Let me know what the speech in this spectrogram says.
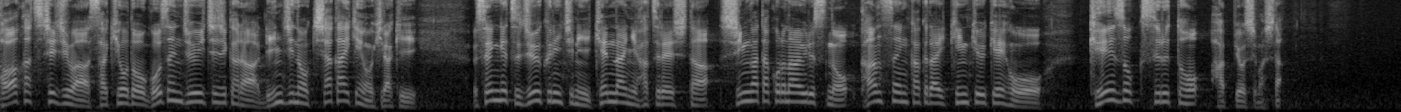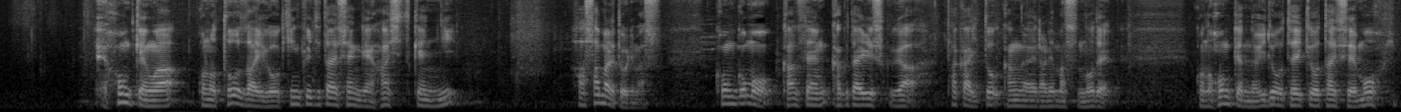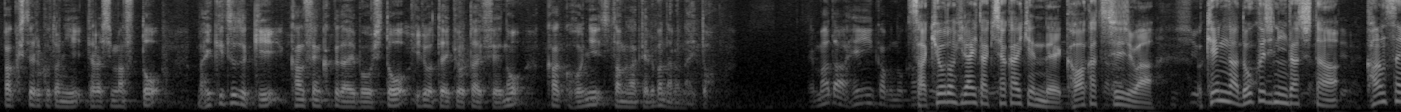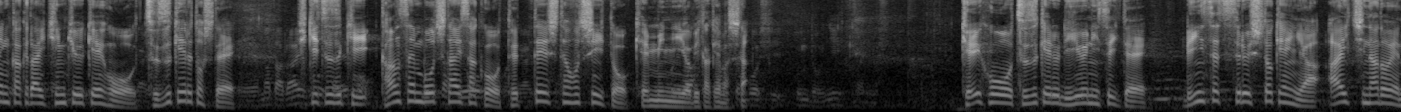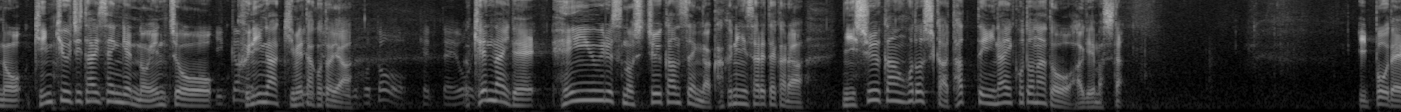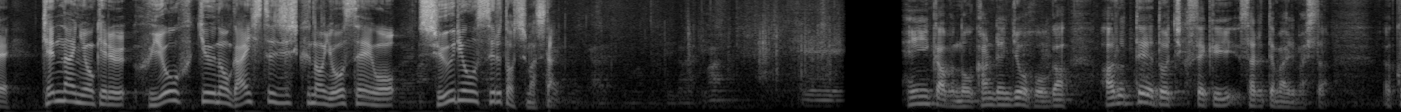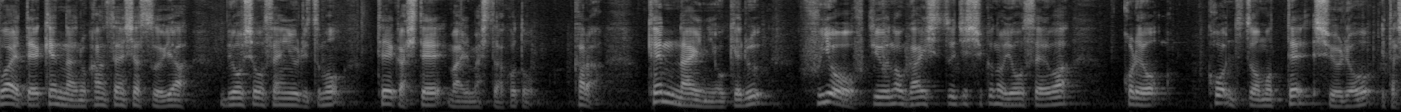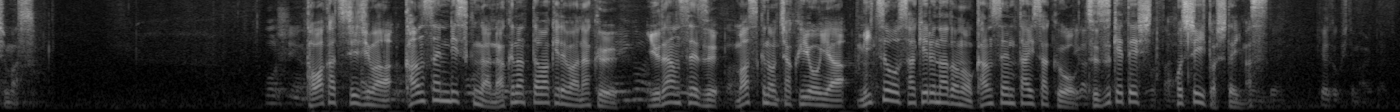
川勝知事は先ほど午前11時から臨時の記者会見を開き先月19日に県内に発令した新型コロナウイルスの感染拡大緊急警報を継続すると発表しました。本件はこの東西を緊急事態宣言発出権に挟まれております。今後も感染拡大リスクが高いと考えられますのでこの本件の医療提供体制も逼迫していることに照らしますと引き続き感染拡大防止と医療提供体制の確保に努めなければならないと。まだ変異株の先ほど開いた記者会見で川勝知事は県が独自に出した感染拡大緊急警報を続けるとして引き続き感染防止対策を徹底してほしいと県民に呼びかけました警報を続ける理由について隣接する首都圏や愛知などへの緊急事態宣言の延長を国が決めたことや県内で変異ウイルスの市中感染が確認されてから2週間ほどしか経っていないことなどを挙げました。一方で県内における不要不急の外出自粛の要請を終了するとしました。変異株の関連情報がある程度蓄積されてまいりました。加えて県内の感染者数や病床占有率も低下してまいりましたことから、県内における不要不急の外出自粛の要請は、これを本日をもって終了いたします。川勝知事は感染リスクがなくなったわけではなく油断せずマスクの着用や密を避けるなどの感染対策を続けてほしいとしています。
